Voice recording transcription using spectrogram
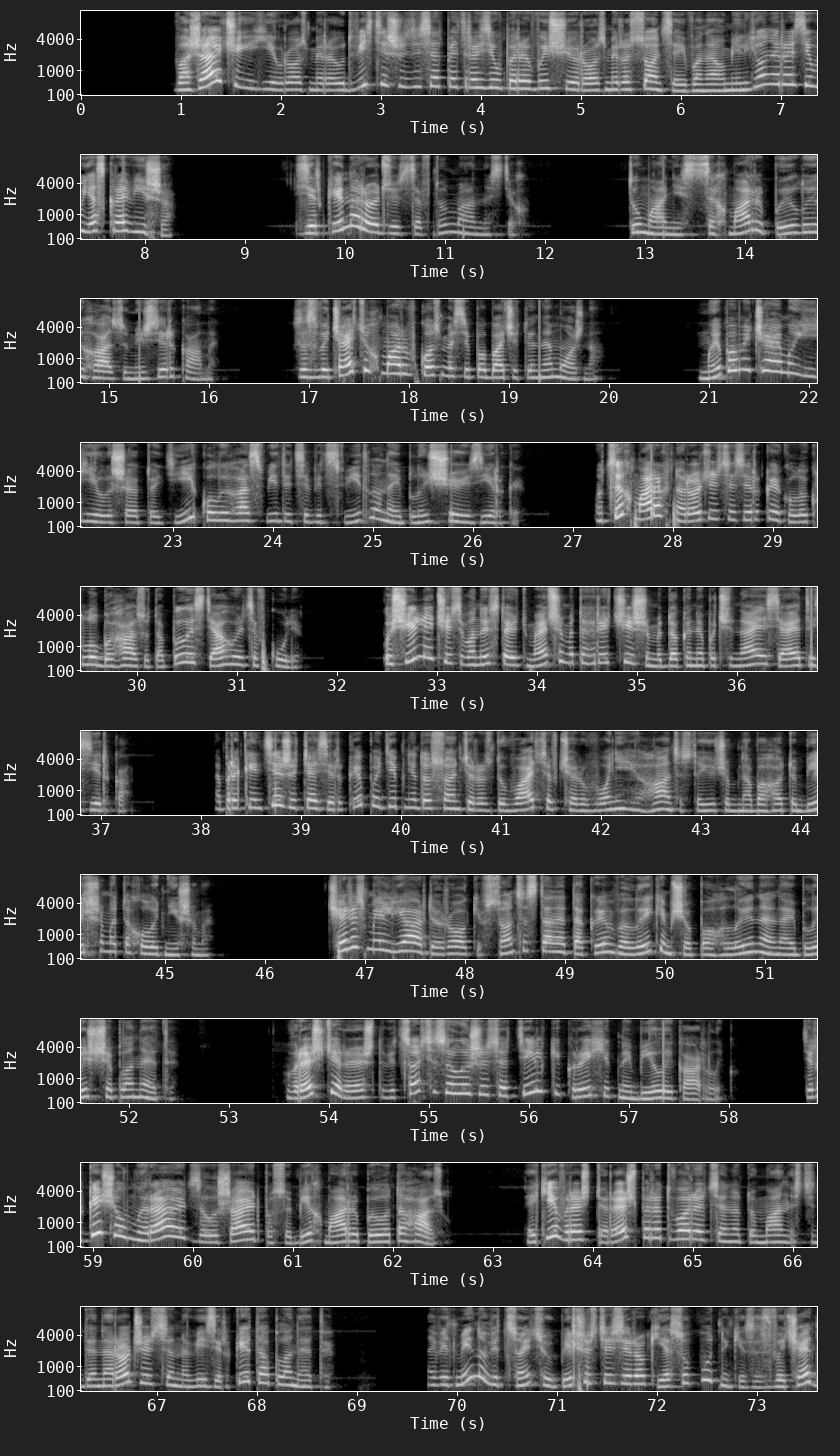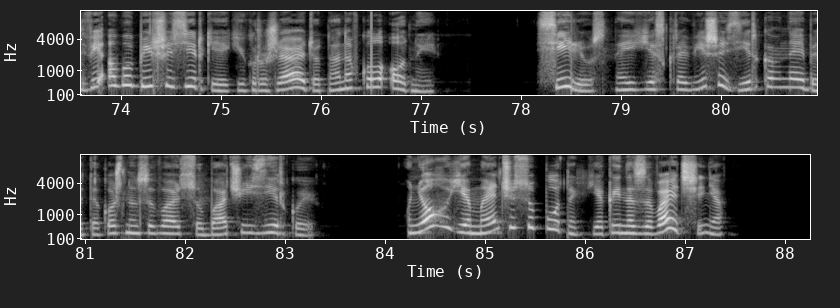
Вважаючи її розміри у 265 разів перевищує розміри Сонця, і вона у мільйони разів яскравіша. Зірки народжуються в туманностях. Туманність це хмари пилу і газу між зірками. Зазвичай цю хмару в космосі побачити не можна. Ми помічаємо її лише тоді, коли газ світиться від світла найближчої зірки. У цих хмарах народжуються зірки, коли клуби газу та пили стягуються в кулі. Ущільнюючись, вони стають меншими та гарячішими, доки не починає сяяти зірка. Наприкінці життя зірки, подібні до сонця, роздуваються в червоні гіганти, стаючи набагато більшими та холоднішими. Через мільярди років сонце стане таким великим, що поглине найближчі планети. Врешті-решт, від сонця залишиться тільки крихітний білий карлик. Зірки, що вмирають, залишають по собі хмари пилу та газу, які врешті-решт перетворюються на туманності, де народжуються нові зірки та планети. На відміну від сонця, у більшості зірок є супутники, зазвичай дві або більше зірки, які кружляють одна навколо одної. Сіріус найяскравіша зірка в небі, також називають собачою зіркою. У нього є менший супутник, який називають щеня.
